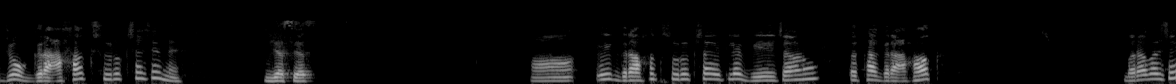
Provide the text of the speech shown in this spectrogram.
જો ગ્રાહક સુરક્ષા છે ને? યસ યસ. એ ગ્રાહક સુરક્ષા એટલે વેચાણો તથા ગ્રાહક. બરાબર છે?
